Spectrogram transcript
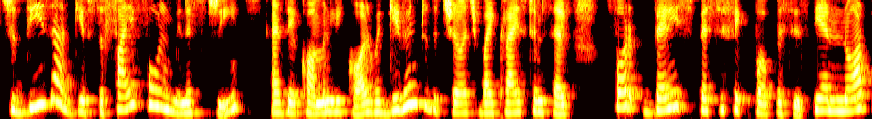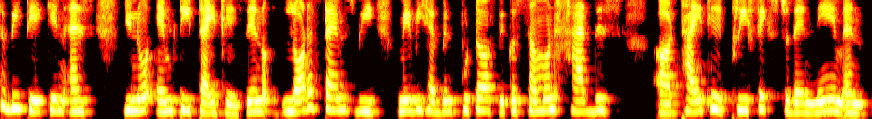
So these are gifts. The fivefold ministry, as they're commonly called, were given to the church by Christ himself for very specific purposes. They are not to be taken as, you know, empty titles. They're not, a lot of times we maybe have been put off because someone had this uh, title prefixed to their name and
